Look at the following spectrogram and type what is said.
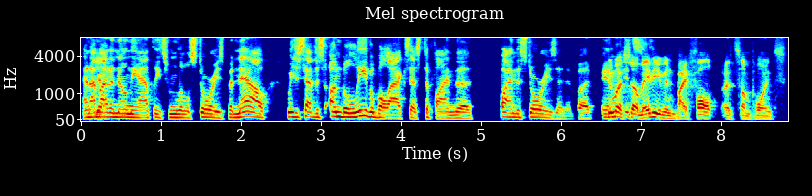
and i Yeah. might have known the athletes from little stories but now we just have this unbelievable access to find the find the stories in it but you Too know, much so, maybe even by fault at some points.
